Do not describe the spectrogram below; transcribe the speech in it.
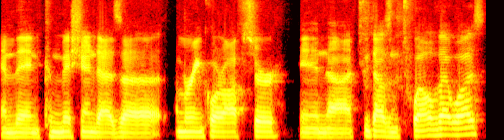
and then commissioned as a, a Marine Corps officer in uh, 2012. That was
